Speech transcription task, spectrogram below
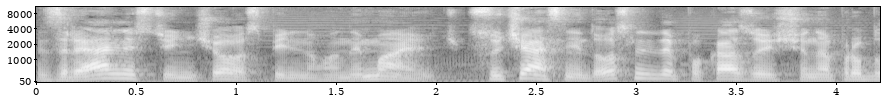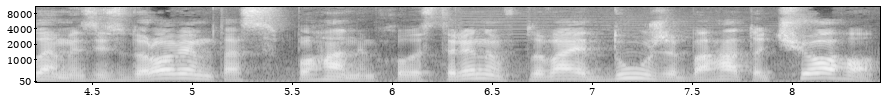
з реальністю нічого спільного не мають. Сучасні досліди показують, що на проблеми зі здоров'ям та з поганим холестерином впливає дуже багато чого.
